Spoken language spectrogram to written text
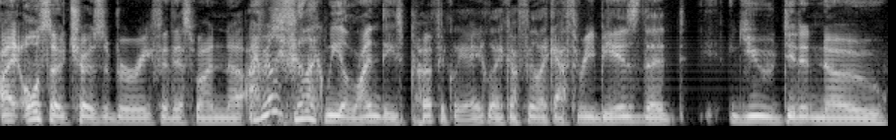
I also chose a brewery for this one. Uh, I really feel like we aligned these perfectly, eh? Like I feel like our three beers that you didn't know.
